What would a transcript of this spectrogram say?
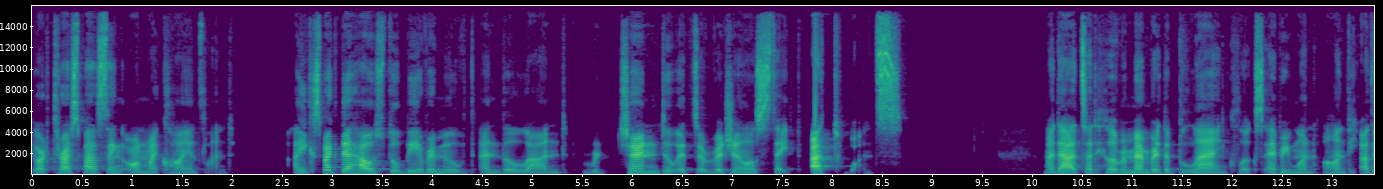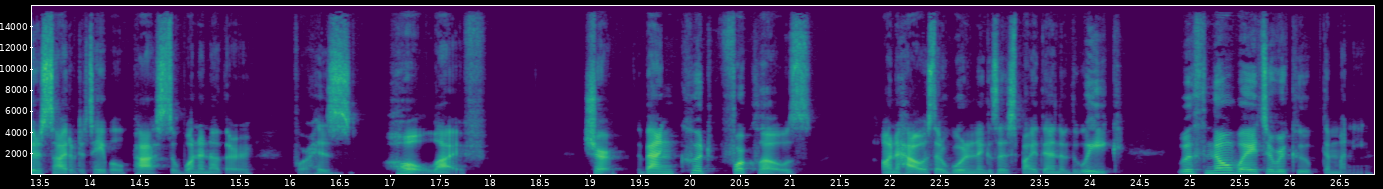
you are trespassing on my client's land. I expect the house to be removed and the land returned to its original state at once. My dad said he'll remember the blank looks everyone on the other side of the table passed to one another for his whole life. Sure, the bank could foreclose on a house that wouldn't exist by the end of the week, with no way to recoup the money.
